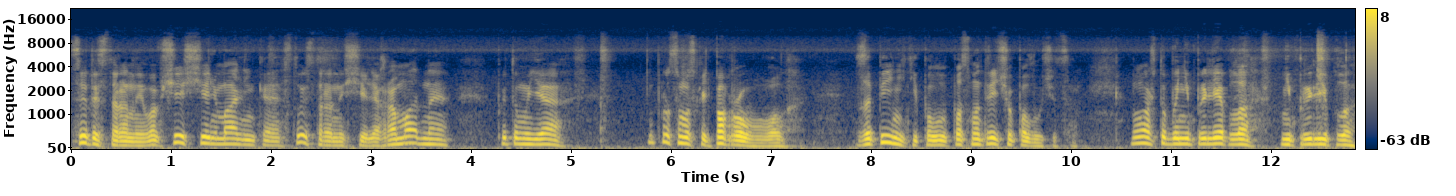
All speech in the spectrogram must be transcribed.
С этой стороны вообще щель маленькая, с той стороны щель громадная. Поэтому я, ну, просто, можно сказать, попробовал запенить и посмотреть, что получится. Ну а чтобы не прилепла, не прилипла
